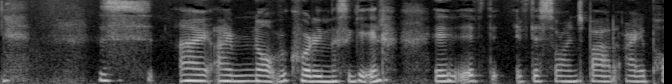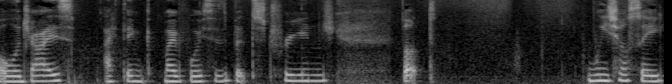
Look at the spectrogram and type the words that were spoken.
this I I'm not recording this again. If if if this sounds bad, I apologize. I think my voice is a bit strange, but we shall see.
